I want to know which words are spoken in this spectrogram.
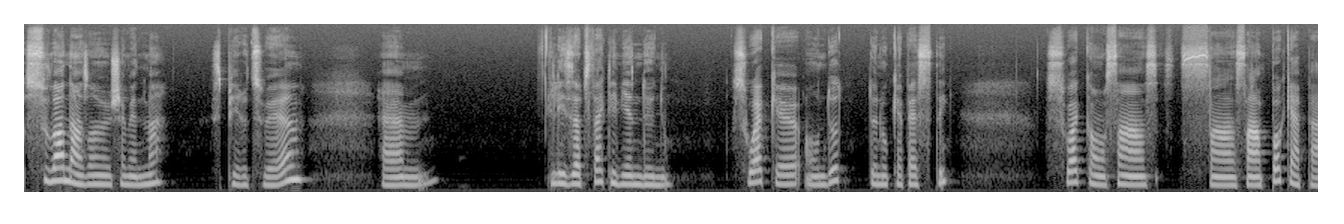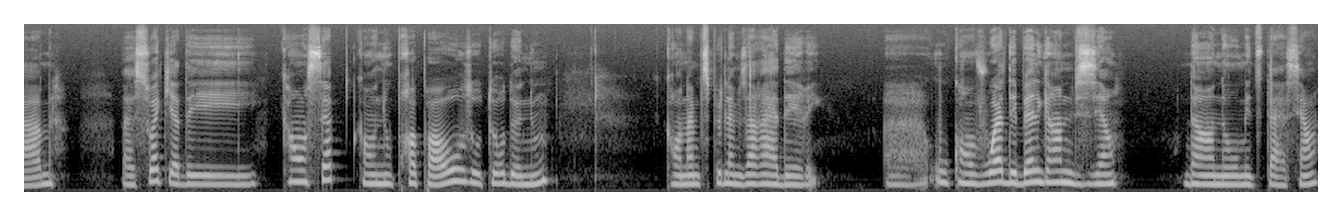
souvent dans un cheminement spirituel, euh, les obstacles viennent de nous. Soit qu'on doute de nos capacités, soit qu'on ne s'en sent pas capable, euh, soit qu'il y a des concepts qu'on nous propose autour de nous qu'on a un petit peu de la misère à adhérer, euh, ou qu'on voit des belles grandes visions dans nos méditations,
